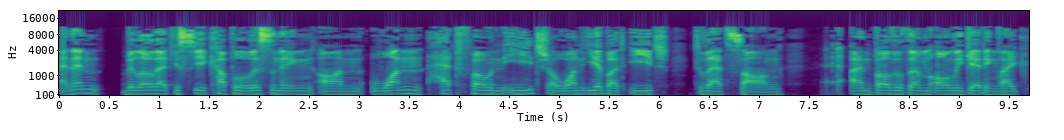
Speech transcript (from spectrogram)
And then below that, you see a couple listening on one headphone each or one earbud each to that song. And both of them only getting like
